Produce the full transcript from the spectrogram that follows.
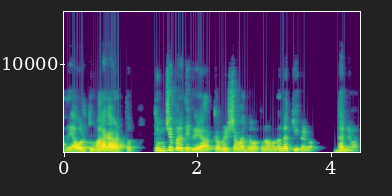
आता यावर तुम्हाला काय वाटतं? तुमची प्रतिक्रिया कमेंट्सच्या माध्यमातून आम्हाला नक्की कळवा. धन्यवाद.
